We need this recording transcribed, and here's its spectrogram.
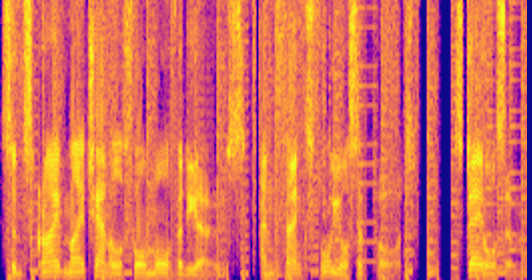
Subscribe my channel for more videos. And thanks for your support. Stay awesome.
